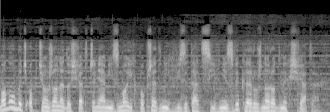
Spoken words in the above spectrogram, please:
mogą być obciążone doświadczeniami z moich poprzednich wizytacji w niezwykle różnorodnych światach.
